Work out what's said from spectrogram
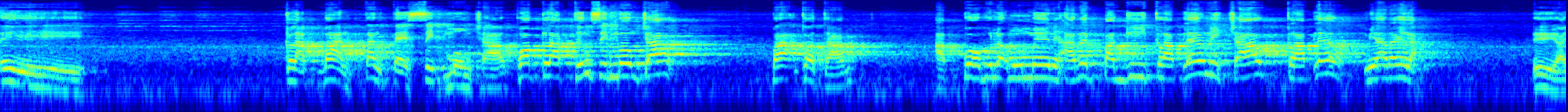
เอกลับบ้านตั้งแต่สิบโมงเช้าพอกลับถึงสิบโมงเช้าป้าก็ถาม apa pula mume ni hari pagi กลับแล้วนี่เช้ากลับแล้วมีอะไรล่ะ เอออา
